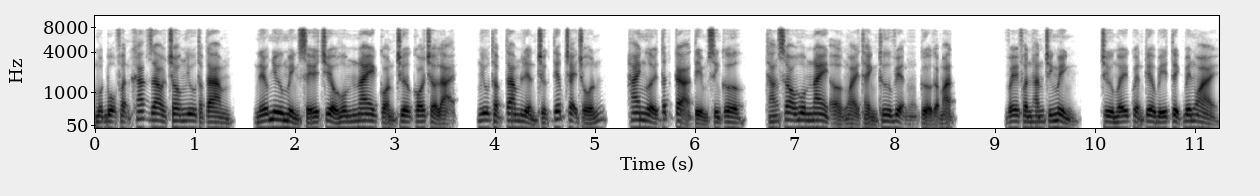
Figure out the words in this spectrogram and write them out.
Một bộ phận khác giao cho Lưu thập tam, nếu như mình xế chiều hôm nay còn chưa có trở lại ngưu thập tam liền trực tiếp chạy trốn, hai người tất cả tìm sinh cơ, tháng sau hôm nay ở ngoài thành thư viện cửa gặp mặt. Về phần hắn chính mình, trừ mấy quyển kia bí tịch bên ngoài,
